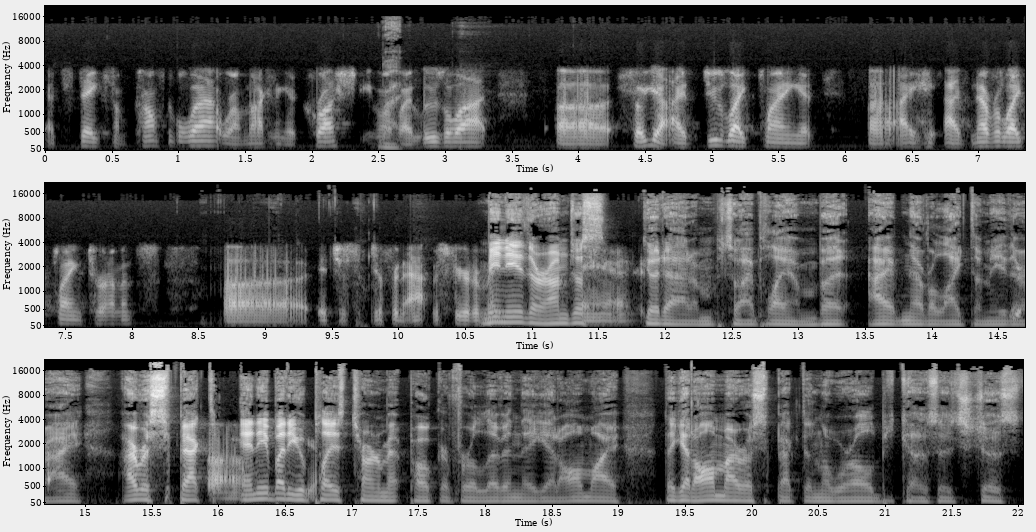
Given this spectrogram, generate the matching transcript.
at stakes I'm comfortable at, where I'm not going to get crushed, even right. if I lose a lot. Uh, so yeah, I do like playing it. Uh, I I've never liked playing tournaments. Uh, it's just a different atmosphere to me. Me neither. I'm just and, good at them, so I play them. But I've never liked them either. Yeah. I I respect uh, anybody who yeah. plays tournament poker for a living. They get all my they get all my respect in the world because it's just.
